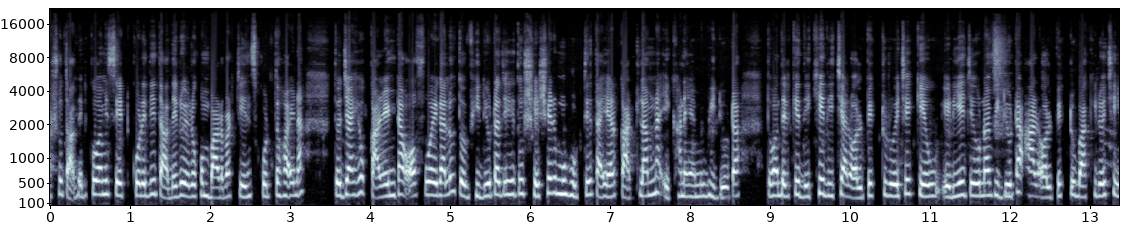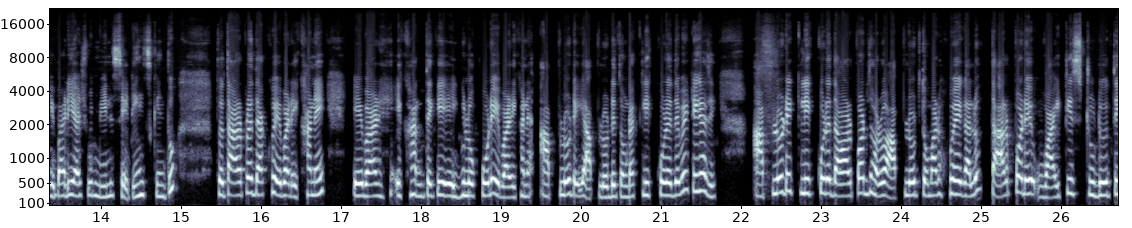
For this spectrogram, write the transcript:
আসো, তাদেরকেও আমি সেট করে দিই। তাদেরও এরকম বারবার চেঞ্জ করতে হয় না। তো যাই হোক কারেন্টটা অফ হয়ে গেল। তো ভিডিওটা যেহেতু শেষের মুহূর্তে, তাই আর কাটলাম না। এখানে আমি ভিডিওটা তোমাদেরকে দেখিয়ে দিচ্ছি। আর অল্প একটু রয়েছে। কেউ এড়িয়ে যেও না ভিডিওটা। আর অল্প একটু বাকি রয়েছে। এবারই আসবে মেন সেটিংস কিন্তু। তো তারপরে দেখো, এবার এখানে, এবার এখান থেকে এইগুলো করে এবার এখানে আপলোড এই আপলোডে তোমরা ক্লিক করে দেবে, ঠিক আছে? আপলোডে ক্লিক করে দেওয়ার পর ধরো আপলোড তোমার হয়ে গেল, তারপরে ওয়াইটি স্টুডিওতে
